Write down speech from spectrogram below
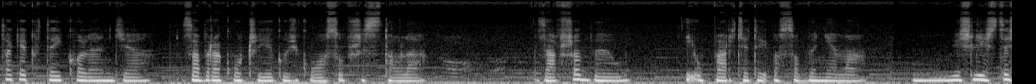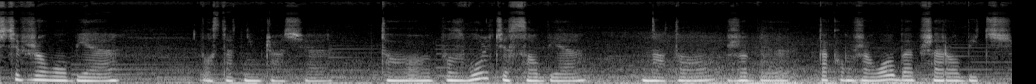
tak jak w tej kolędzie, zabrakło czyjegoś głosu przy stole. Zawsze był i uparcie tej osoby nie ma. Jeśli jesteście w żałobie w ostatnim czasie, to pozwólcie sobie na to, żeby taką żałobę przerobić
